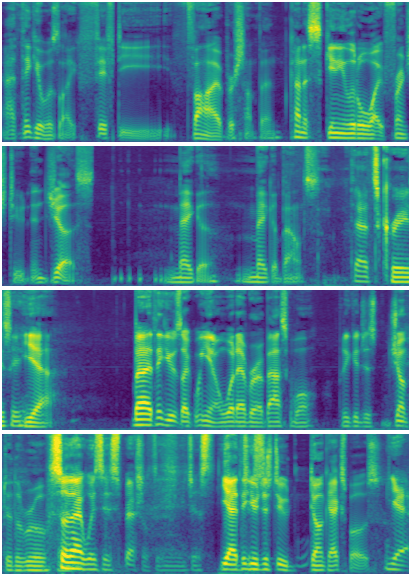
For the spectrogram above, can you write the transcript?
I think it was like 55 or something. Kind of skinny little white French dude, and just mega, mega bounce. That's crazy. Yeah. But I think he was like, you know, whatever at basketball. but he could just jump through the roof. So and- that was his specialty. He just yeah, I think you just do dunk expos. yeah,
